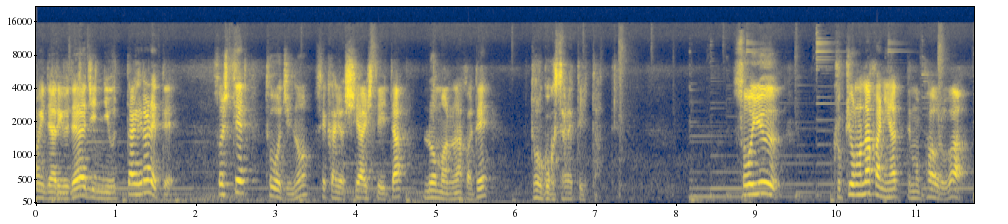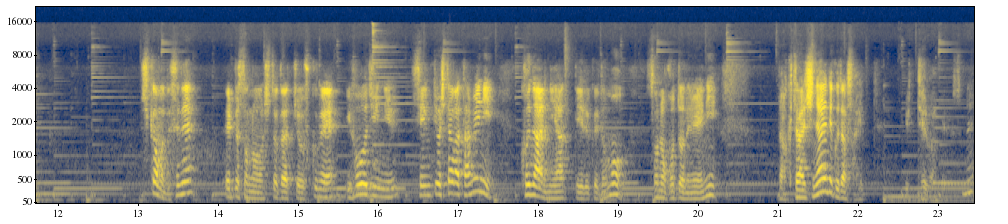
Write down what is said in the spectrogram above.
民であるユダヤ人に訴えられてそして当時の世界を支配していたローマの中で投獄されていたそういう苦境の中にあってもパウロはしかもですねエペソの人たちを含め違法人に宣教したがために苦難に遭っているけどもそのことの上に落胆しないでくださいって言ってるわけですね。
